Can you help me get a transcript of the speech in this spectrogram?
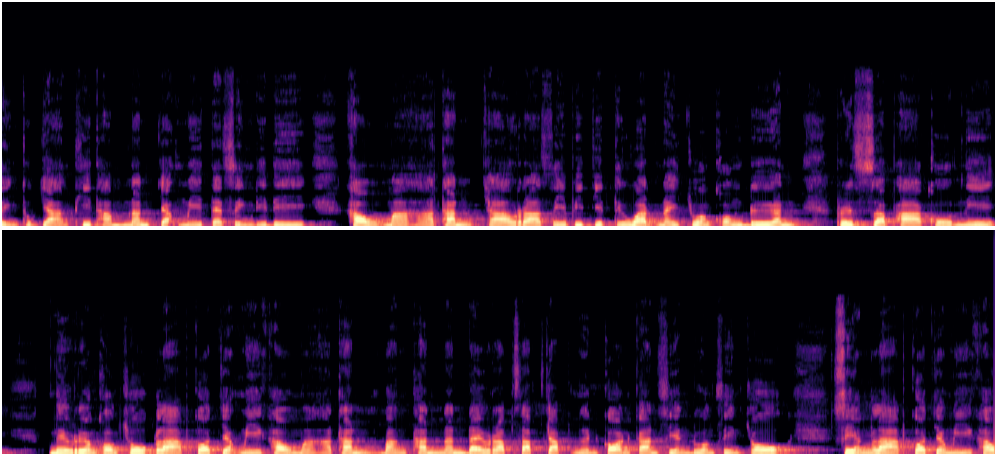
สิ่งทุกอย่างที่ทำนั่นจะมีแต่สิ่งดีๆ เข้ามาหาท่าน ชาวราศีพิจิกถือว่าในช่วงของเดือน พฤษภาคมนี้ในเรื่องของโชคลาภก็จะมีเข้ามาหาท่าน บางท่านนั้นได้รับทรัพย์จับเงินก้อนการเสี่ยงดวงเสี่ยงโชค เสี่ยงลาบก็จะมีเข้า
